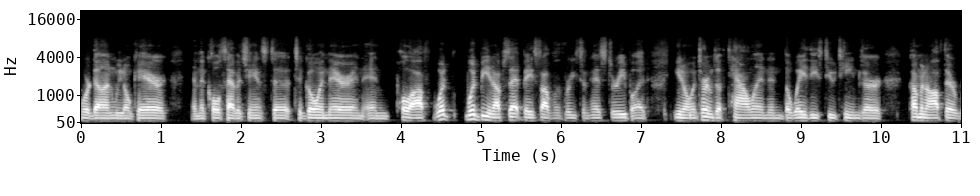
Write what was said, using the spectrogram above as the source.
We're done. We don't care and the Colts have a chance to to go in there and and pull off what would be an upset based off of recent history. But you know, in terms of talent and the way these two teams are coming off their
